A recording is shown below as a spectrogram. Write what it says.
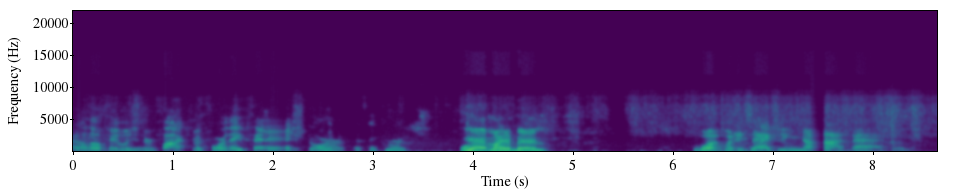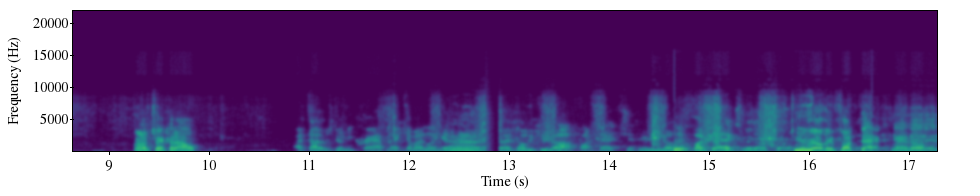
I don't know if it was through Fox before they finished or I think you're right. Yeah, it might have been. what, but it's actually not bad. I'll check it out. I thought it was gonna be crap, and I kept on like, "Uh," I told the kid, "Oh, fuck that shit, dude." You know they fucked the X Men up. So. You know they fucked the X Men up.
